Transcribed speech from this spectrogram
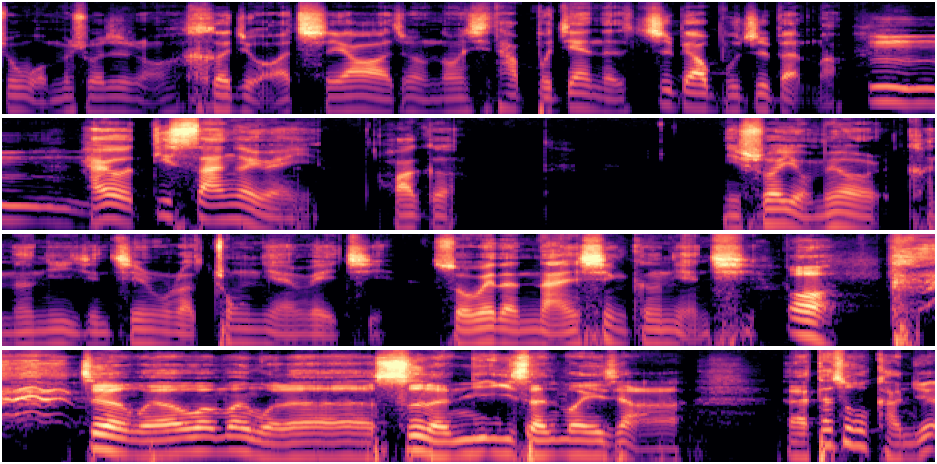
就我们说这种喝酒啊、吃药啊这种东西，它不见得治标不治本嘛。嗯嗯还有第三个原因，华哥，你说有没有可能你已经进入了中年危机，所谓的男性更年期？哦，这个我要问问我的私人医生问一下啊，呃，但是我感觉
